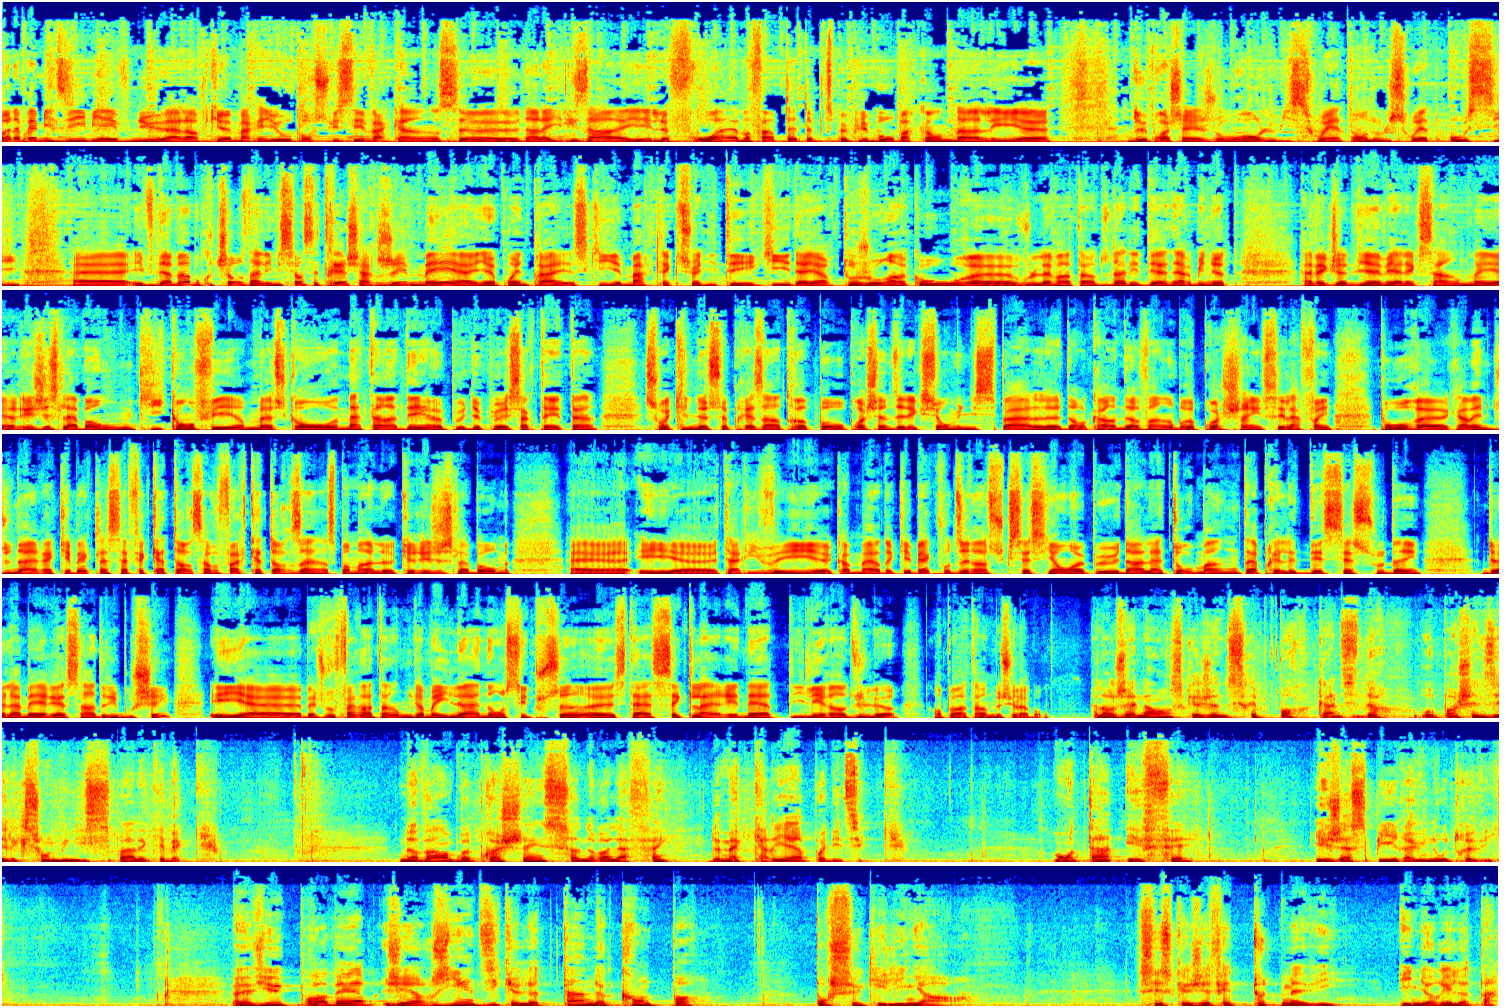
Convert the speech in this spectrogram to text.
Bon après-midi, bienvenue. Alors que Mario poursuit ses vacances euh, dans la grisaille et le froid, va faire peut-être un petit peu plus beau par contre dans les euh, deux prochains jours. On lui souhaite, on nous le souhaite aussi. Euh, évidemment, beaucoup de choses dans l'émission, c'est très chargé, mais il y a un point de presse qui marque l'actualité, qui est d'ailleurs toujours en cours. vous l'avez entendu dans les dernières minutes avec Geneviève et Alexandre, mais Régis Labombe qui confirme ce qu'on attendait un peu depuis un certain temps, soit qu'il ne se présentera pas aux prochaines élections municipales donc en novembre prochain, c'est la fin. Pour euh, quand même d'une ère à Québec, là, ça fait 14, ça va faire 14 ans à ce moment-là que Régis Labaume euh, est, euh, arrivé comme maire de Québec. Faut dire en succession un peu dans la tourmente après le décès soudain de la mairesse André Boucher. Et ben, je vais vous faire entendre comment il a annoncé tout ça. C'était assez clair et net. Il est rendu là. On peut entendre M. Labaume. Alors j'annonce que je ne serai pas candidat aux prochaines élections municipales à Québec. Novembre prochain sonnera la fin de ma carrière politique. Mon temps est fait et j'aspire à une autre vie. Un vieux proverbe géorgien dit que le temps ne compte pas pour ceux qui l'ignorent. C'est ce que j'ai fait toute ma vie, ignorer le temps.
